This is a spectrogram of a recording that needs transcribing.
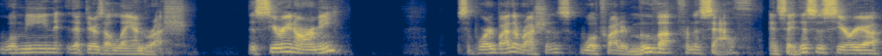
will mean that there's a land rush. The Syrian army, supported by the Russians, will try to move up from the south and say, This is Syria.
